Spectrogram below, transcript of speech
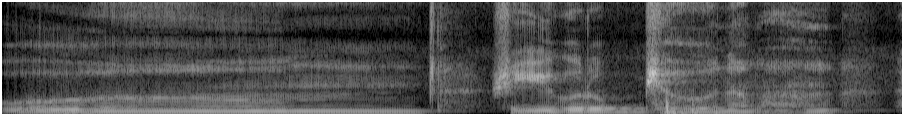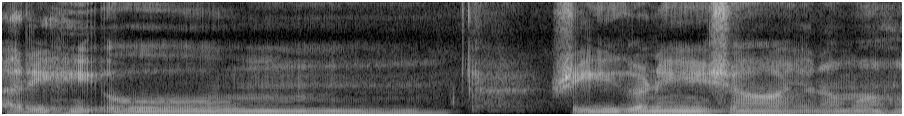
ಓಂ. ಶ್ರೀ ಗುರುಭ್ಯೋ ನಮಃ. ಹರಿ ಓಂ. ಶ್ರೀ ಗಣೇಶಾಯ ನಮಃ.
